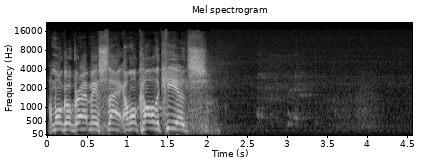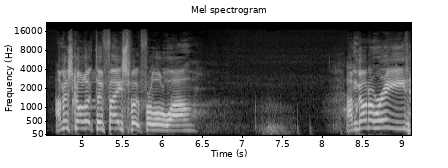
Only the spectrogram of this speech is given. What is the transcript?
I'm going to go grab me a snack. I'm going to call the kids. I'm just going to look through Facebook for a little while. I'm going to read.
